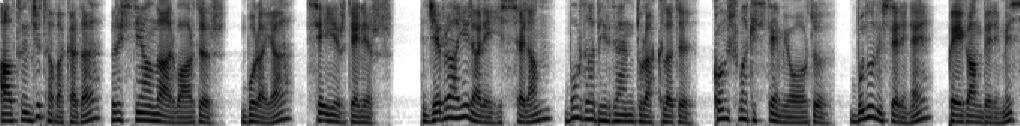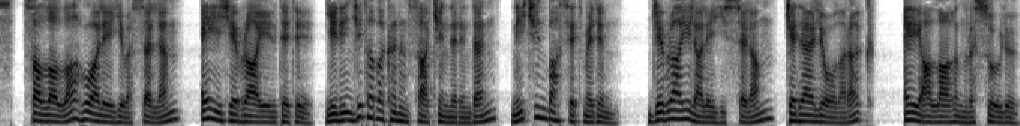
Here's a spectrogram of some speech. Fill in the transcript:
Altıncı tabakada Hristiyanlar vardır. Buraya Seir denir. Cebrail aleyhisselam burada birden durakladı. Konuşmak istemiyordu. Bunun üzerine Peygamberimiz sallallahu aleyhi ve sellem Ey Cebrail dedi. Yedinci tabakanın sakinlerinden niçin bahsetmedin? Cebrail aleyhisselam kederli olarak Ey Allah'ın Resulü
